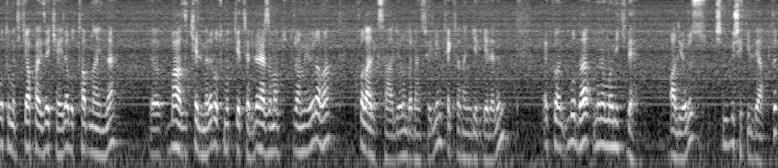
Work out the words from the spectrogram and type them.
otomatik yapay zeka ile bu Tab9 ile e, bazı kelimeler otomatik getirebilir. Her zaman tutturamıyor ama kolaylık sağlıyor. Onu da ben söyleyeyim. Tekrardan geri gelelim. Burada mnemonic de alıyoruz. Şimdi bu şekilde yaptık.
